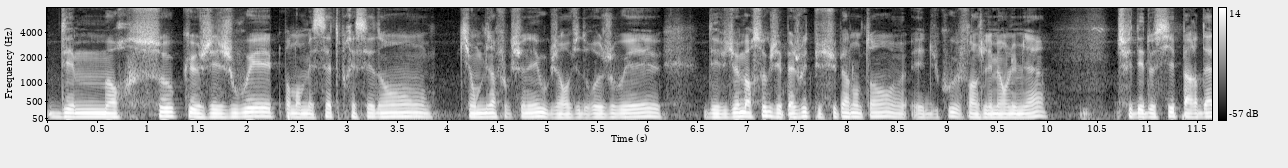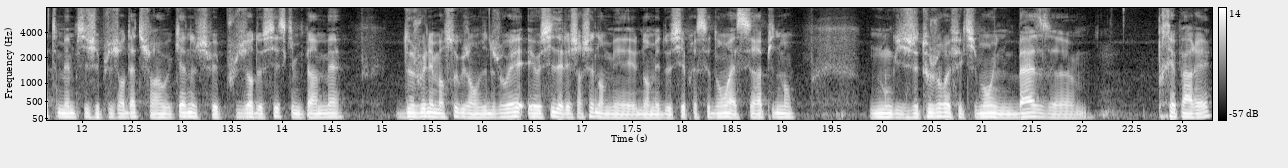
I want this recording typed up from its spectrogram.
Des morceaux que j'ai joués pendant mes sets précédents qui ont bien fonctionné ou que j'ai envie de rejouer. Des vieux morceaux que j'ai pas joués depuis super longtemps et du coup, enfin, je les mets en lumière. Je fais des dossiers par date, même si j'ai plusieurs dates sur un week-end, je fais plusieurs dossiers, ce qui me permet de jouer les morceaux que j'ai envie de jouer et aussi d'aller chercher dans mes, dans mes dossiers précédents assez rapidement. Donc j'ai toujours effectivement une base euh, préparée,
